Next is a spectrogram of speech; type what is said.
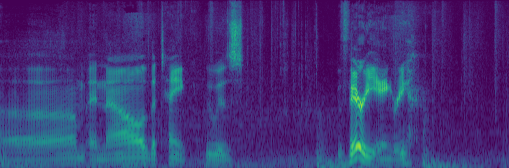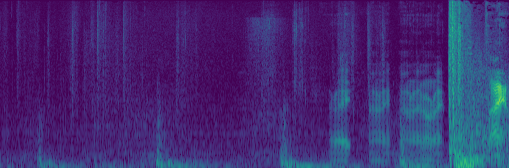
Um, and now the tank, who is very angry. All right, all right, all right, all right. Bam.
